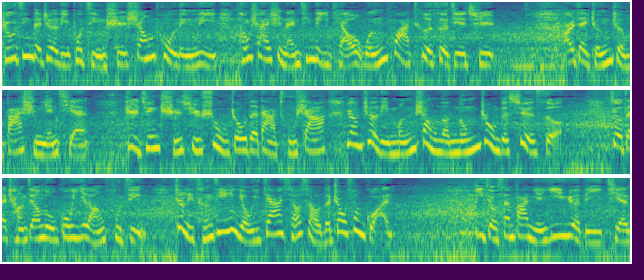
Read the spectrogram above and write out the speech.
如今的这里不仅是商铺林立，同时还是南京的一条文化特色街区。而在整整八十年前，日军持续数周的大屠杀，让这里蒙上了浓重的血色。就在长江路顾一郎附近，这里曾经有一家小小的照相馆。一九三八年一月的一天，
